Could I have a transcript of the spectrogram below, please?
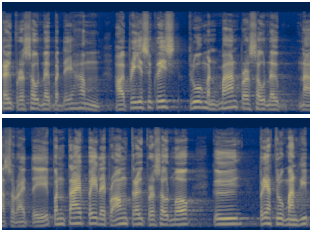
ត្រូវប្រសូតនៅបេតលេហឹមហើយព្រះយេស៊ូវគ្រីស្ទទ្រង់មិនបានប្រសូតនៅណាសារ៉េតទេប៉ុន្តែពេលដែលព្រះអង្គត្រូវប្រសូតមក គឺព្រះទ្រង់បានរៀប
